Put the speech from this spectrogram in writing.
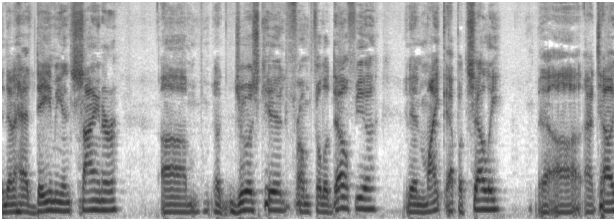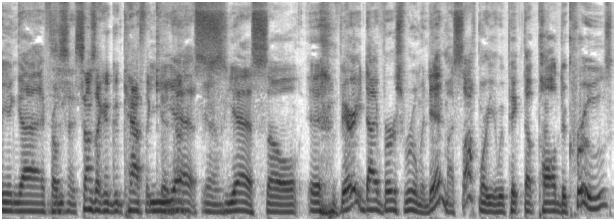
And then I had Damian Shiner, um, a Jewish kid from Philadelphia, and then Mike Apicelli, uh, Italian guy from It sounds like a good Catholic kid. huh? Yes, yes. So uh, very diverse room. And then my sophomore year, we picked up Paul DeCruz,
